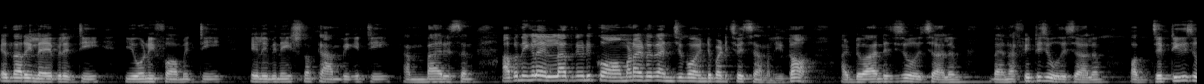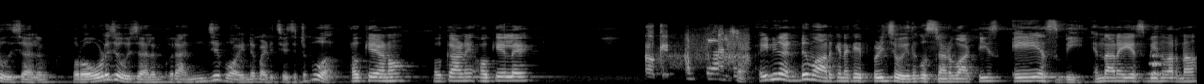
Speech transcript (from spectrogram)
എന്താ reliability uniformity elimination of ambiguity comparison അപ്പോൾ നിങ്ങൾ എല്ലാത്തിനും കൂടി കോമൺ ആയിട്ട് ഒരു അഞ്ച് പോയിന്റ് പഠിച്ചു വെച്ചാൽ മതി കേട്ടോ അഡ്വാന്റേജ് ചോദിച്ചാലും ബെനഫിറ്റ് ചോദിച്ചാലും ഒബ്ജക്റ്റീവ് ചോദിച്ചാലും റോൾ ചോദിച്ചാലും ഒരു അഞ്ച് പോയിന്റ് പഠിച്ചു വെച്ചിട്ട് പോവാം. ഓക്കെ ആണോ? ഓക്കെ ആണ്? ഓക്കെ അല്ലേ? ഇനി രണ്ട് മാർക്കിനൊക്കെ എപ്പോഴും ചോദിക്കുന്ന ക്വസ്റ്റൻ ആണ് what is A S B എന്താണ് എ എസ് ബി എന്ന് പറഞ്ഞാൽ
